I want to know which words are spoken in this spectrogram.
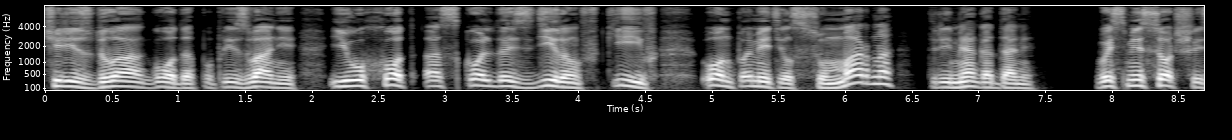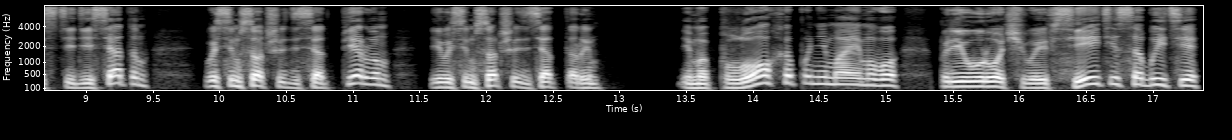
через два года по призвании и уход Аскольда с Диром в Киев он пометил суммарно тремя годами – 860, 861 и 862. И мы плохо понимаем его, приурочивая все эти события,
